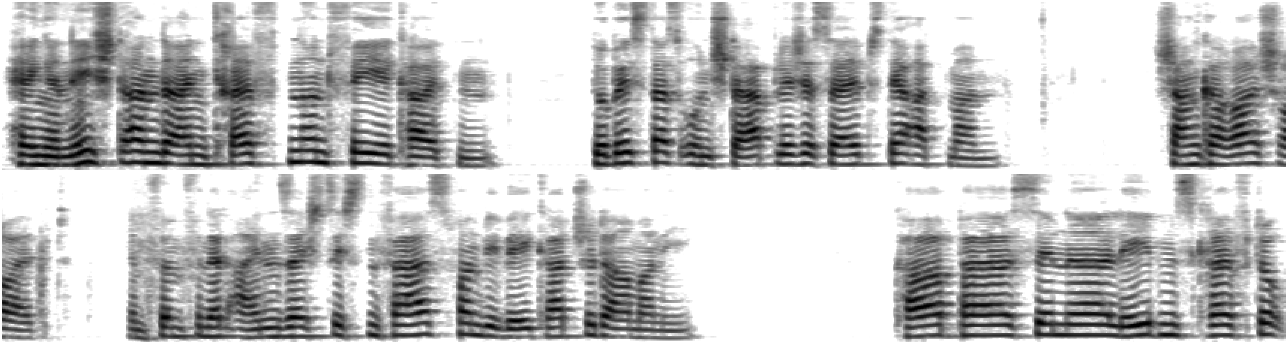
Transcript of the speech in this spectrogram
Hänge nicht an deinen Kräften und Fähigkeiten. Du bist das unsterbliche Selbst der Atman. Shankara schreibt im 561. Vers von Vivekachudamani. Körper, Sinne, Lebenskräfte,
